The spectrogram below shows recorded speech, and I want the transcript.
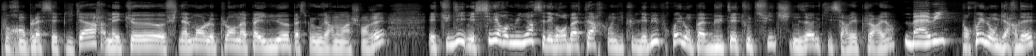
pour remplacer Picard, mais que euh, finalement le plan n'a pas eu lieu parce que le gouvernement a changé. Et tu dis, mais si les Romuliens c'est des gros bâtards qu'on dit depuis le début, pourquoi ils l'ont pas buté tout de suite Shinzon qui servait plus à rien? Bah oui. Pourquoi ils l'ont gardé?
